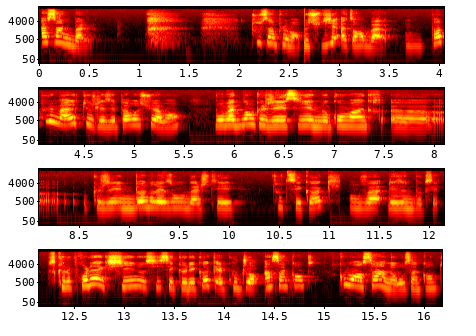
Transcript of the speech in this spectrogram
à 5 balles. tout simplement. Je me suis dit, attends, bah, pas plus mal que je les ai pas reçus avant. Bon, maintenant que j'ai essayé de me convaincre euh, que j'ai une bonne raison d'acheter toutes ces coques, on va les unboxer. Parce que le problème avec Shein aussi, c'est que les coques, elles coûtent genre 1,50. Comment ça, 1,50€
